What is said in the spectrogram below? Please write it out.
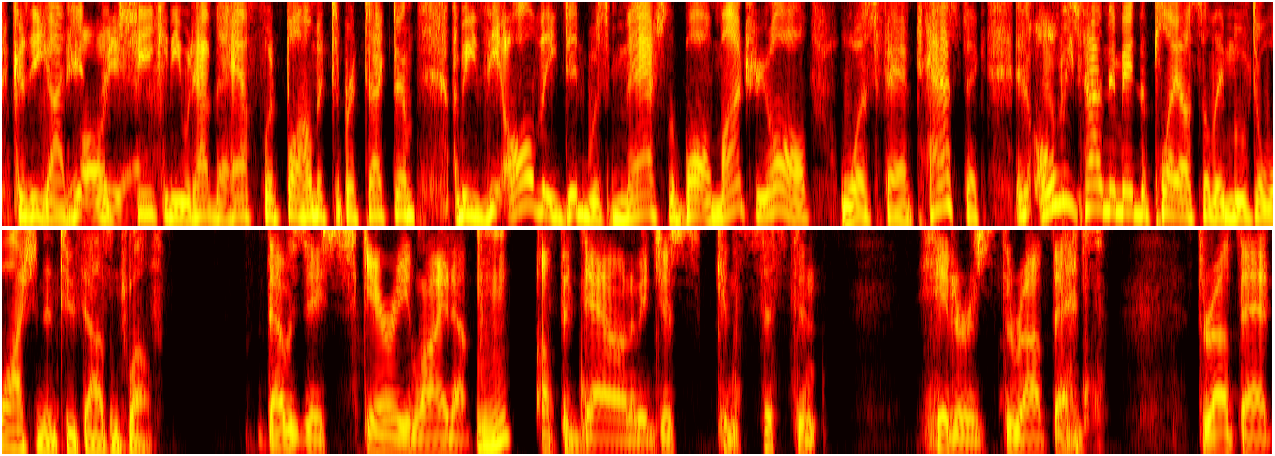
because he got hit oh, in the yeah. cheek and he would have the half football helmet to protect him. I mean, the, all they did was mash the ball. Montreal was fantastic. And only time they made the playoffs so they moved to Washington in 2012. That was a scary lineup mm-hmm. up and down. I mean, just consistent hitters throughout that throughout that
